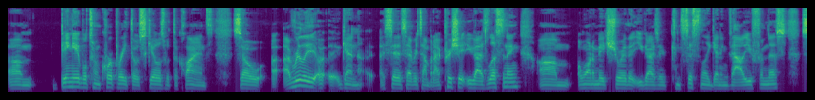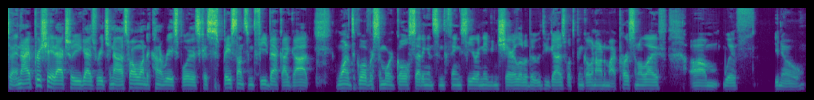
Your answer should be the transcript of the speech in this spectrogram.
Um, being able to incorporate those skills with the clients. So uh, I really, uh, again, I say this every time, but I appreciate you guys listening. Um, I want to make sure that you guys are consistently getting value from this. So, and I appreciate actually you guys reaching out. That's why I wanted to kind of re-explore this because based on some feedback I got, I wanted to go over some more goal setting and some things here, and even share a little bit with you guys what's been going on in my personal life um, with you know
